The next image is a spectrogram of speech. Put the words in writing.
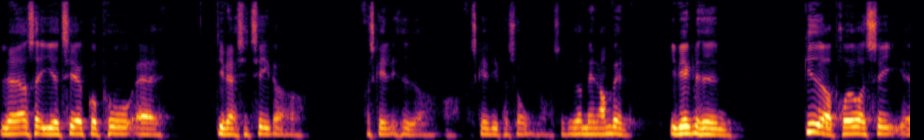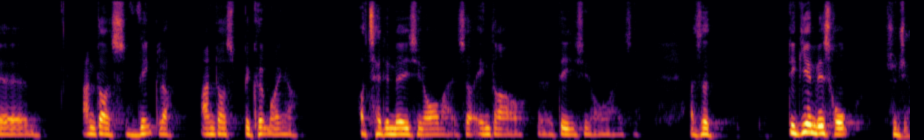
lader sig irritere at gå på af diversiteter og forskelligheder og forskellige personer osv., men omvendt i virkeligheden gider at prøve at se øh, andres vinkler, andres bekymringer, og tage det med i sine overvejelser og inddrage øh, det i sine overvejelser. Altså, det giver en vis ro, synes jeg.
